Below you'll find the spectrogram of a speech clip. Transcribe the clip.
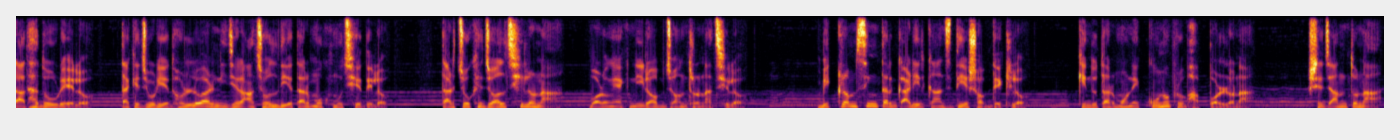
রাধা দৌড়ে এলো, তাকে জড়িয়ে ধরল আর নিজের আঁচল দিয়ে তার মুখ মুছিয়ে দিল। তার চোখে জল ছিল না, বরং এক নীরব যন্ত্রণা ছিল। বিক্রম সিং তার গাড়ির কাঁচ দিয়ে সব দেখল, কিন্তু তার মনে কোনো প্রভাব পড়ল না। সে জানত না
